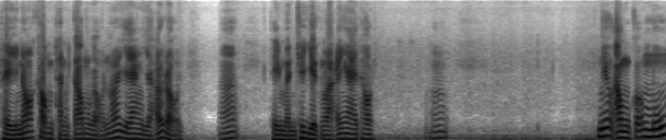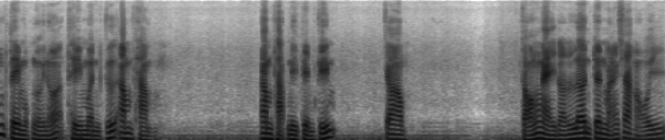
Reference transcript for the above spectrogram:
thì nó không thành công rồi nó gian dở rồi đó, thì mình sẽ dừng lại ngay thôi. Đó. nếu ông có muốn tìm một người nữa thì mình cứ âm thầm âm thầm đi tìm kiếm cho ông. Còn này là lên trên mạng xã hội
